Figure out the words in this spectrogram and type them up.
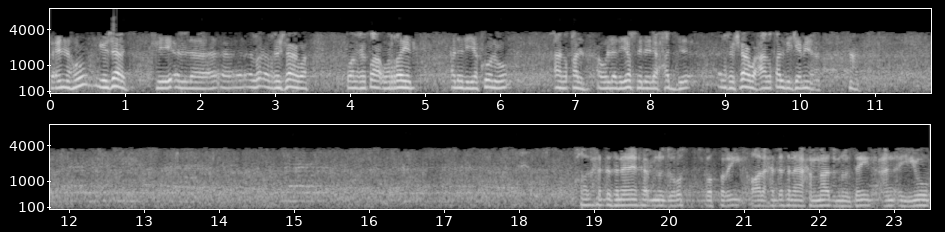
فإنه يزاد في الغشاوة والغطاء والرين الذي يكون على القلب أو الذي يصل إلى حد الغشاوة على القلب جميعا. نعم. قال حدثنا يحيى بن درست البصري قال حدثنا حماد بن زيد عن أيوب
